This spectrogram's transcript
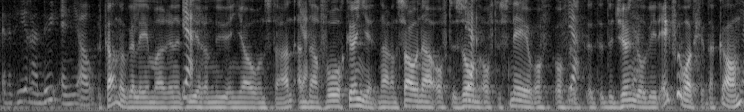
in het hier en nu in jou. het kan ook alleen maar in het Ja. hier en nu in jou ontstaan. En daarvoor kun je naar een sauna of de zon of de sneeuw of, of de jungle, weet ik veel wat. Dat kan.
